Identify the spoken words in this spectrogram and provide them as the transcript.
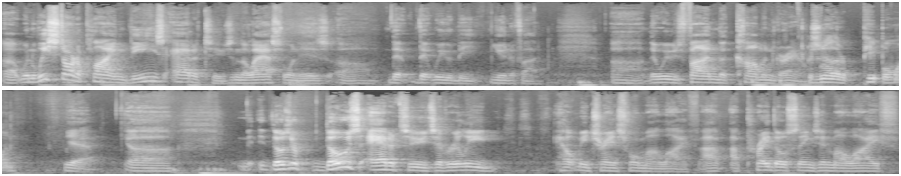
Uh, when we start applying these attitudes, and the last one is um, that, that we would be unified, uh, that we would find the common ground. There's another people one. Yeah. Uh, those are those attitudes have really helped me transform my life. I, I pray those things in my life.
